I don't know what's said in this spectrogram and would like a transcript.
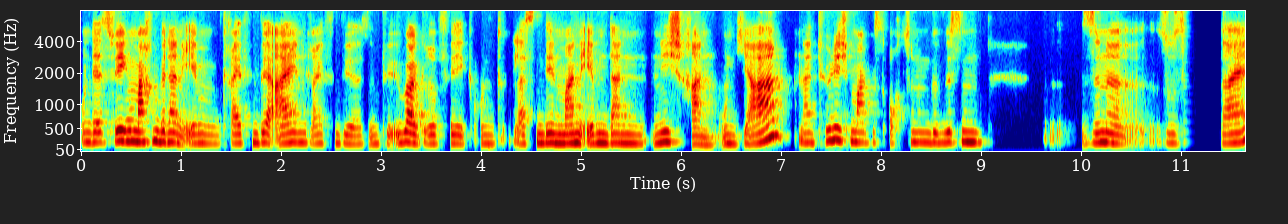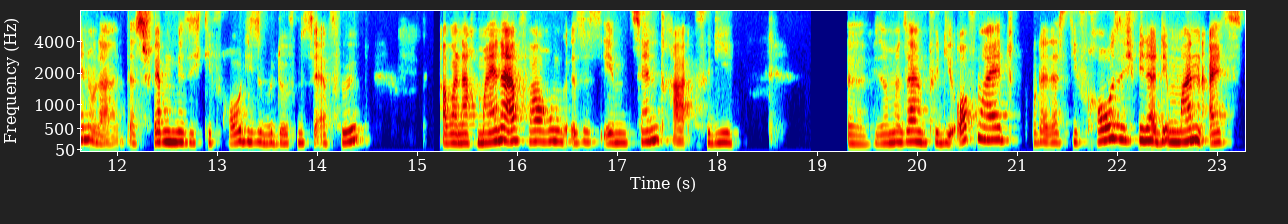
Und deswegen machen wir dann eben, greifen wir ein, greifen wir, sind wir übergriffig und lassen den Mann eben dann nicht ran. Und ja, natürlich mag es auch zu einem gewissen Sinne so sein oder dass schwerpunktmäßig die Frau diese Bedürfnisse erfüllt. Aber nach meiner Erfahrung ist es eben zentral für die, äh, wie soll man sagen, für die Offenheit oder dass die Frau sich wieder dem Mann als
